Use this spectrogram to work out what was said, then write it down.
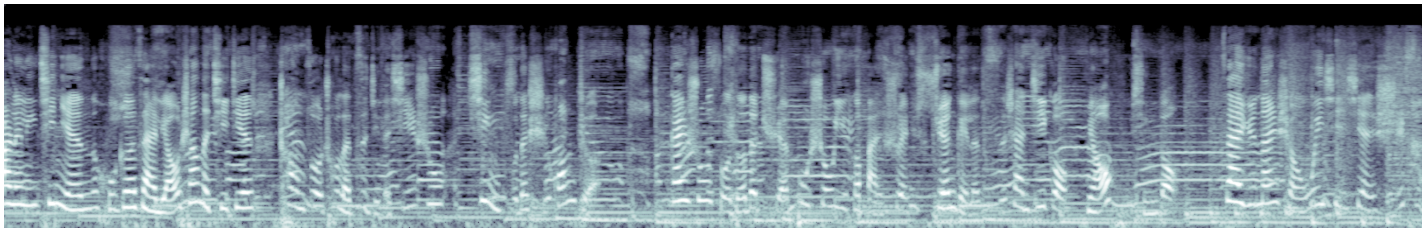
二零零七年，胡歌在疗伤的期间创作出了自己的新书《幸福的拾荒者》。该书所得的全部收益和版税捐给了慈善机构苗圃行动，在云南省威信县石坎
